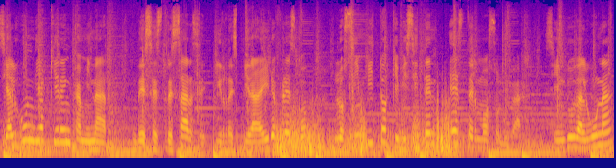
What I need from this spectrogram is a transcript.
si algún día quieren caminar, desestresarse y respirar aire fresco, los invito a que visiten este hermoso lugar. Sin duda alguna,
